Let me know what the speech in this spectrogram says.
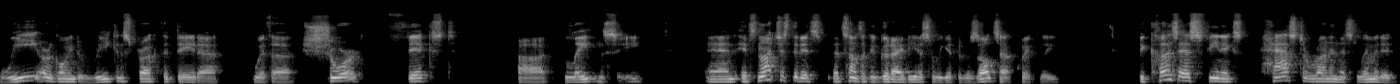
we are going to reconstruct the data with a short fixed uh, latency. And it's not just that it's, that sounds like a good idea so we get the results out quickly. Because SPHENIX has to run in this limited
